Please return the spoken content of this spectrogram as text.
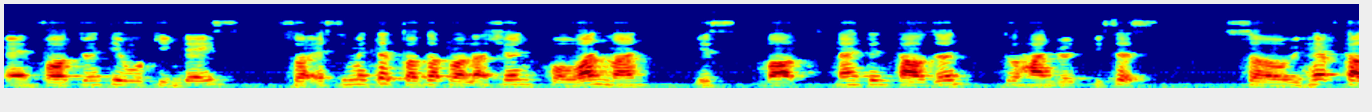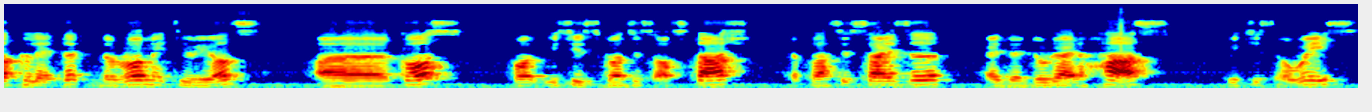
and for 20 working days so estimated total production for one month is about 19,200 pieces. So we have calculated the raw materials uh, cost, for, which is consists of starch, the plasticizer, and the durian husk, which is a waste.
